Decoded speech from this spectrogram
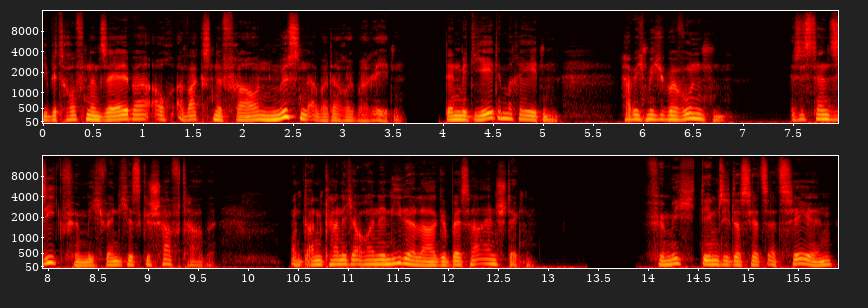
Die Betroffenen selber, auch erwachsene Frauen, müssen aber darüber reden. Denn mit jedem Reden habe ich mich überwunden. Es ist ein Sieg für mich, wenn ich es geschafft habe. Und dann kann ich auch eine Niederlage besser einstecken. Für mich, dem Sie das jetzt erzählen,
